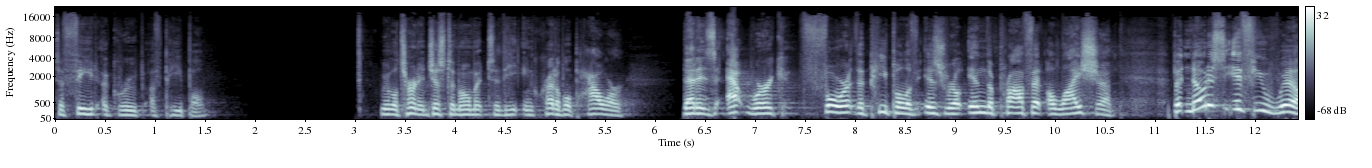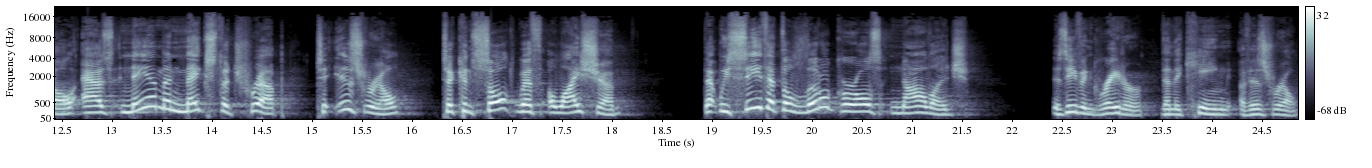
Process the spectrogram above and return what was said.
to feed a group of people. We will turn in just a moment to the incredible power that is at work for the people of Israel in the prophet Elisha. But notice, if you will, as Naaman makes the trip to Israel to consult with Elisha, that we see that the little girl's knowledge is even greater than the king of Israel.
